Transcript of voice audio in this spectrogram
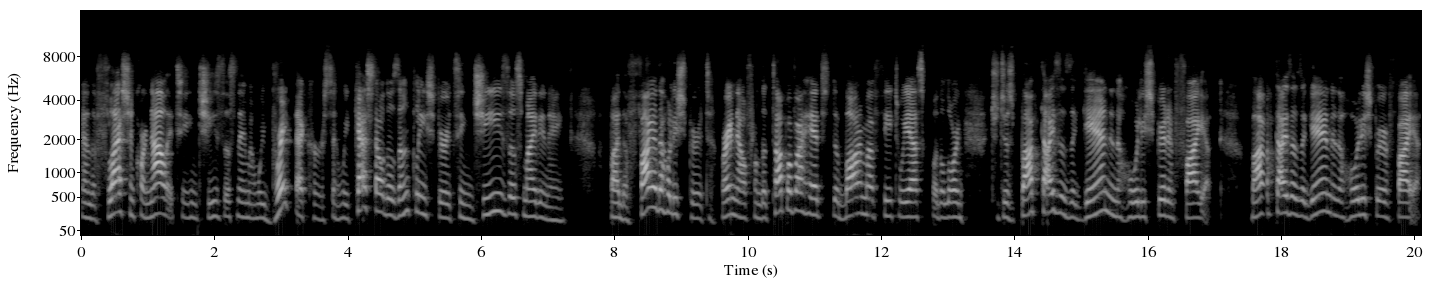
and the flesh and carnality in Jesus' name. And we break that curse and we cast out those unclean spirits in Jesus' mighty name. By the fire of the Holy Spirit right now, from the top of our heads to the bottom of our feet, we ask for the Lord to just baptize us again in the Holy Spirit and fire. Baptize us again in the Holy Spirit fire.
